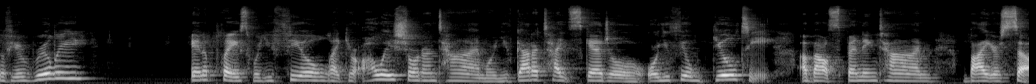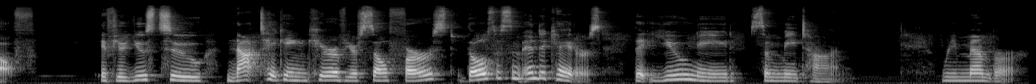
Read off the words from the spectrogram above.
So if you're really in a place where you feel like you're always short on time or you've got a tight schedule or you feel guilty about spending time by yourself, if you're used to not taking care of yourself first, those are some indicators that you need some me time. Remember,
